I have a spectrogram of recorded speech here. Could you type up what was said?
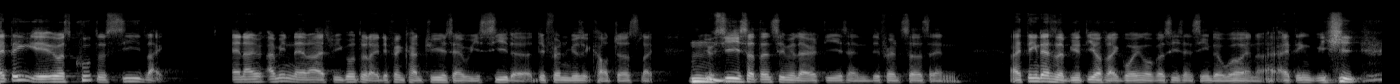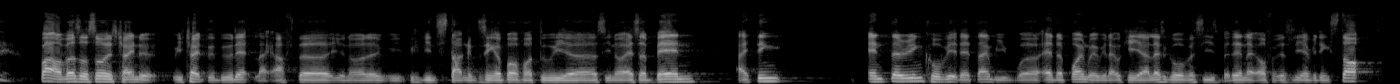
I think it was cool to see like and I, I mean you know, as we go to like different countries and we see the different music cultures like you Mm. see certain similarities and differences and I think that's the beauty of like going overseas and seeing the world and I, I think we part of us also is trying to we tried to do that like after you know we, we've been stuck in Singapore for two years you know as a band I think entering COVID at that time we were at the point where we're like okay yeah let's go overseas but then like obviously everything stopped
